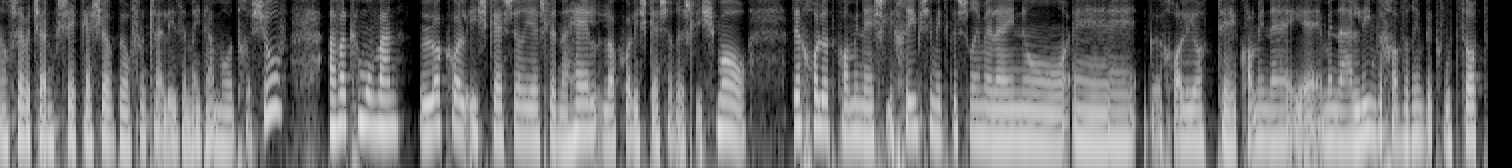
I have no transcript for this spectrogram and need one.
אני חושבת שאנשי קשר באופן כללי זה מידע מאוד חשוב, אבל כמובן, לא כל איש קשר יש לנהל, לא כל איש קשר יש לשמור. זה יכול להיות כל מיני שליחים שמתקשרים אלינו, יכול להיות כל מיני מנהלים וחברים בקבוצות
